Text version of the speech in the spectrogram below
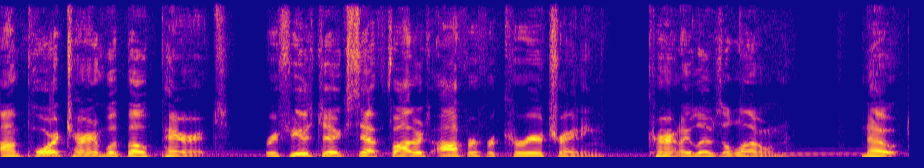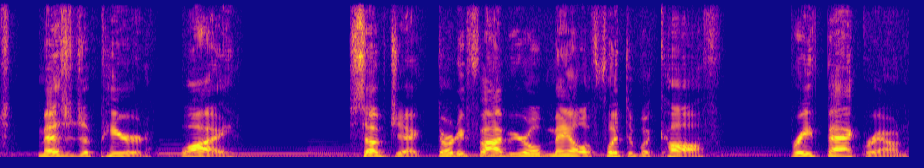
On poor terms with both parents. Refused to accept father's offer for career training. Currently lives alone. Notes: Message appeared. Why? Subject: 35-year-old male afflicted with cough. Brief background.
